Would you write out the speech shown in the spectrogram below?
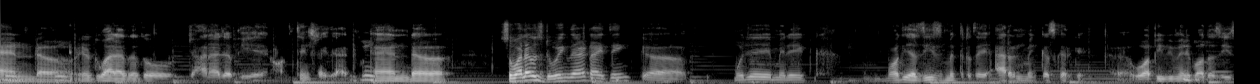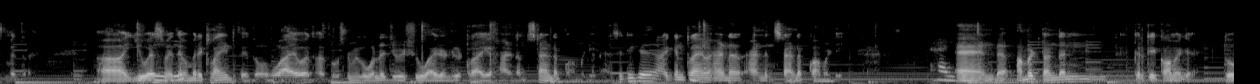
एंड। तू आ रहा था तो जान आ जाती है और things like that and so while I was doing that I think मुझे मेरे एक बहुत ही अज़ीज़ मित्र थे एरन मिंकस करके। Uh, वो अभी भी मेरे बहुत अज़ीज़ मित्र हैं। यूएस जी, में थे वो मेरे क्लाइंट थे तो वो आया हुआ था तो उसने मेरे को बोला Jeeveshu why don't you try your hand on stand up comedy ऐसे ठीक है I can try my hand hand in stand up comedy and Amit Tandon करके कॉमिक है तो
